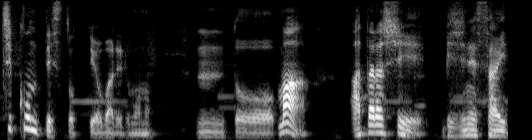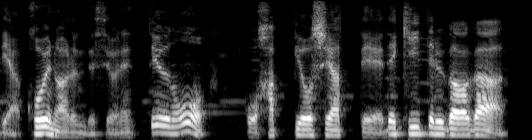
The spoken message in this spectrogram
チコンテストって呼ばれるもの。うんと、まあ、新しいビジネスアイデア、こういうのあるんですよねっていうのをこう発表し合って、で、聞いてる側が、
